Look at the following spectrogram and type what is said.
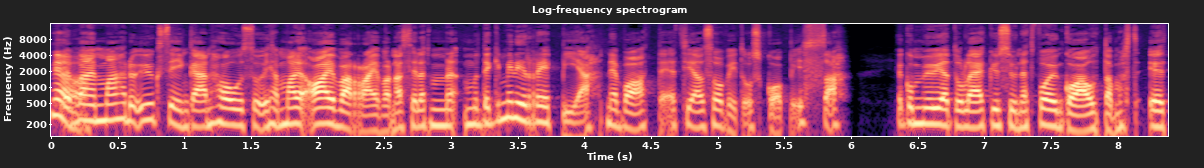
Joo. Ja mä en mahdu yksiinkään housuihin. Mä olin aivan raivona sillä, että mä- mun teki meni repiä ne vaatteet siellä sovituskopissa. Ja kun myyjä tulee kysyä, että voinko sanoin, et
